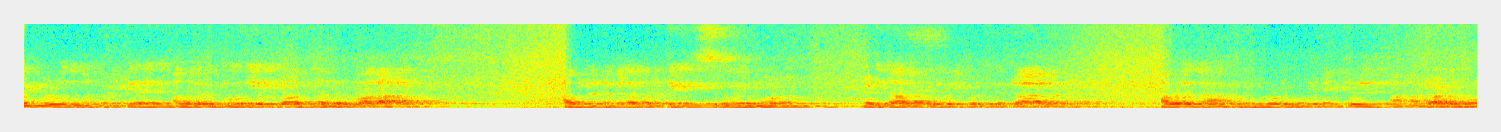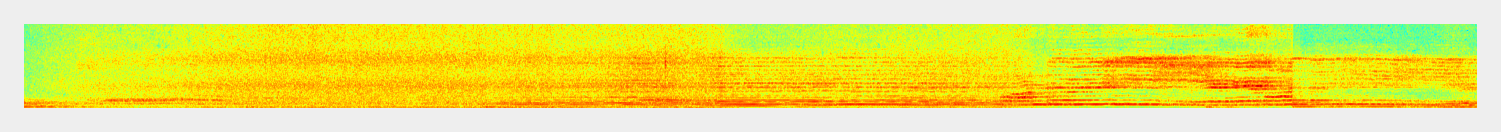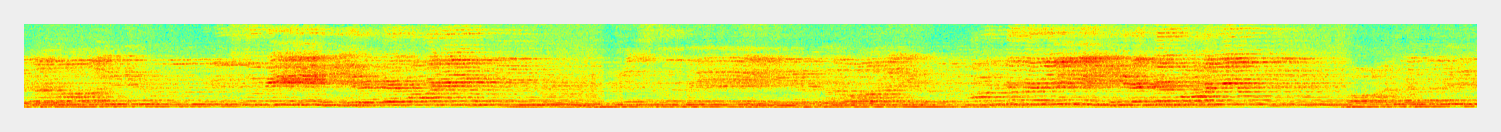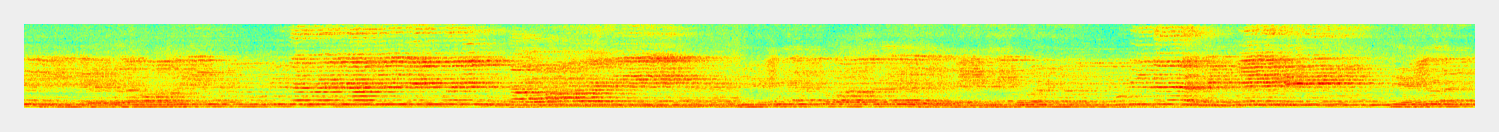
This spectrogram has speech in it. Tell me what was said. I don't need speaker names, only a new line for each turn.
நாட்கள் முழுவதும் படிக்க அவர்களுக்கு போதிய பலம் தந்தருவாராக அவர்கள் தங்கள் அப்படத்தை சிறுவையின் மூலம் நெடுதாரத்தில் வெளிப்படுத்துகின்றார்கள். அவர்களுக்காக உங்களோடு ஒன்றிணைந்து நாம் அன்றாடுவோம்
